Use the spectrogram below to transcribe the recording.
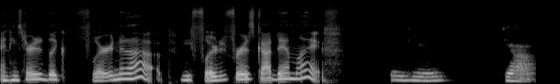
And he started like flirting it up. He flirted for his goddamn life. Mm-hmm. Yeah.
